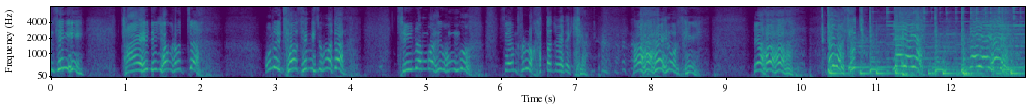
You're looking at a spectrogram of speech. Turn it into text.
수학한 생이 잘 되져버렸죠. 오늘 저 생이 중마당 질병관리 본부 샘플로 갖다 줘야 되기야. 아, 이놈 생이. 야, 아이고, 새끼. 야, 야, 야, 야, 야, 야, 야,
